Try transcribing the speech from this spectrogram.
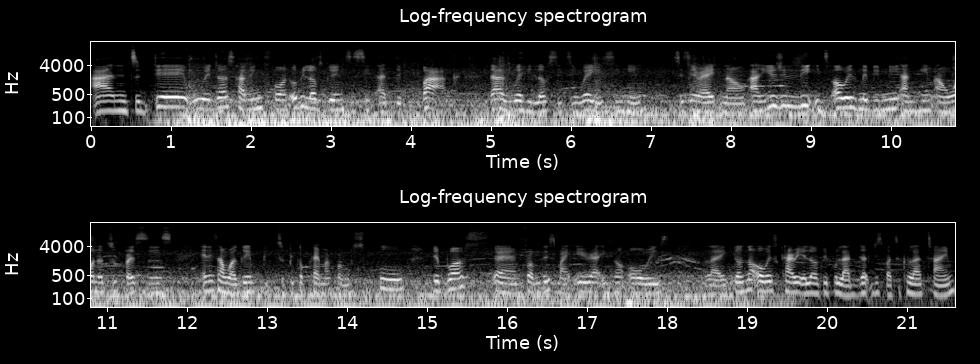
And today we were just having fun. Obi loves going to sit at the back. That's where he loves sitting, where you see him sitting right now. And usually it's always maybe me and him and one or two persons anytime we're going to pick up Kaima from school. The bus uh, from this my area is not always like does not always carry a lot of people at this particular time.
